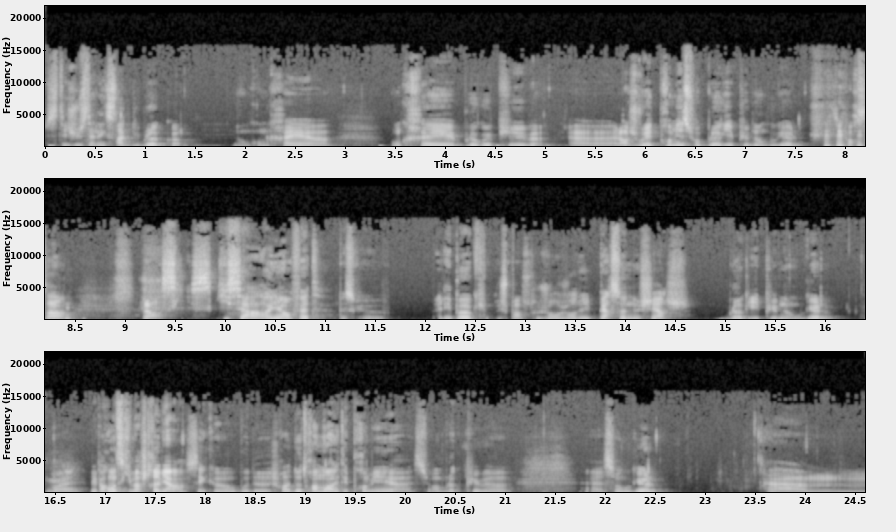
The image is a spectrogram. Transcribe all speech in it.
c'était juste un extract du blog quoi. Donc on crée euh, on crée Blogopub. Euh, alors je voulais être premier sur blog et pub dans Google, c'est pour ça. alors ce, ce qui sert à rien en fait, parce que à l'époque, je pense toujours aujourd'hui, personne ne cherche blog et pub dans Google. Ouais. Mais par contre, ce qui marche très bien, hein, c'est qu'au bout de, je crois, 2-3 mois, on était premier euh, sur un blog pub euh, euh, sur Google. Euh,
